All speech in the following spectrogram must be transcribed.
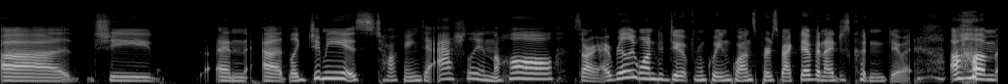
uh she and uh like Jimmy is talking to Ashley in the hall. Sorry, I really wanted to do it from Queen Kwan's perspective and I just couldn't do it. Um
